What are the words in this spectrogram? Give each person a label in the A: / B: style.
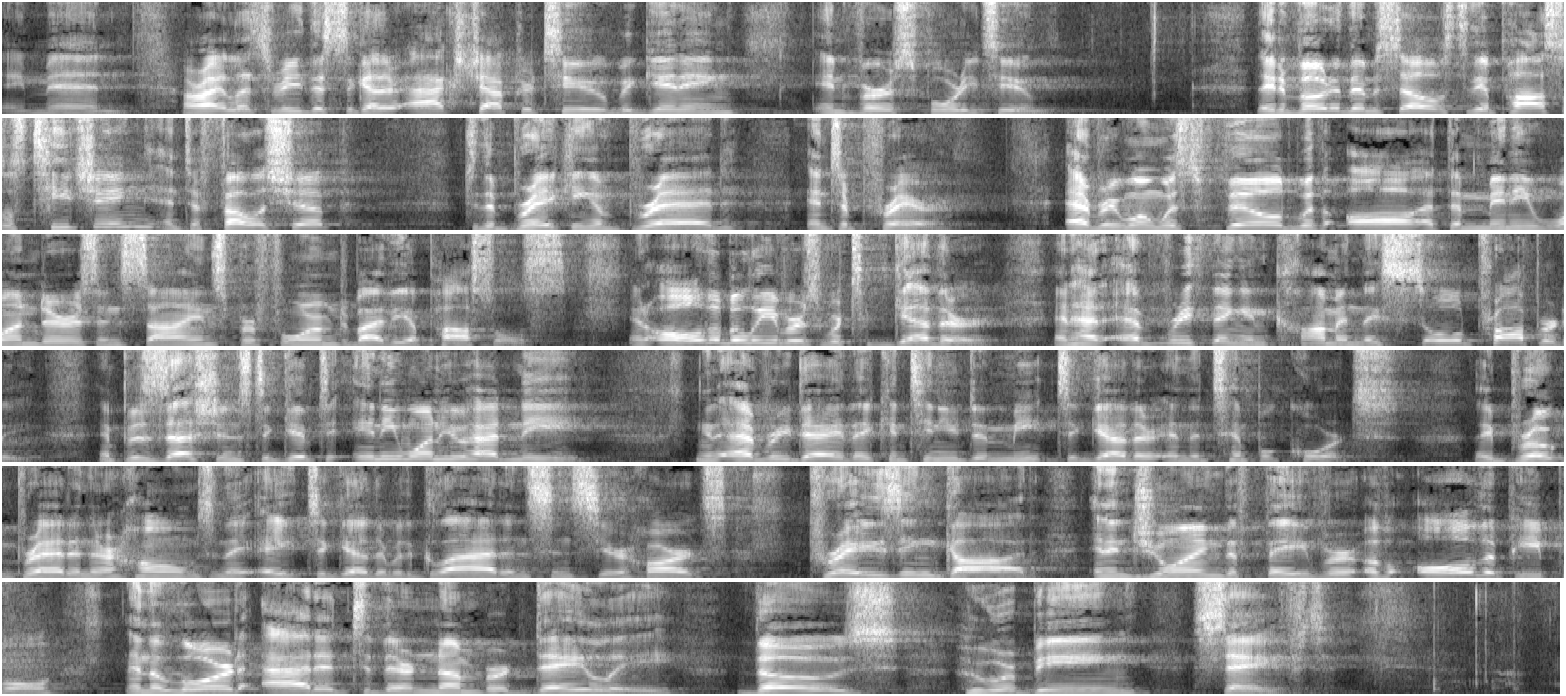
A: Amen. All right, let's read this together. Acts chapter 2, beginning in verse 42. They devoted themselves to the apostles' teaching and to fellowship, to the breaking of bread and to prayer. Everyone was filled with awe at the many wonders and signs performed by the apostles. And all the believers were together and had everything in common. They sold property and possessions to give to anyone who had need. And every day they continued to meet together in the temple courts. They broke bread in their homes and they ate together with glad and sincere hearts, praising God and enjoying the favor of all the people. And the Lord added to their number daily those who were being saved.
